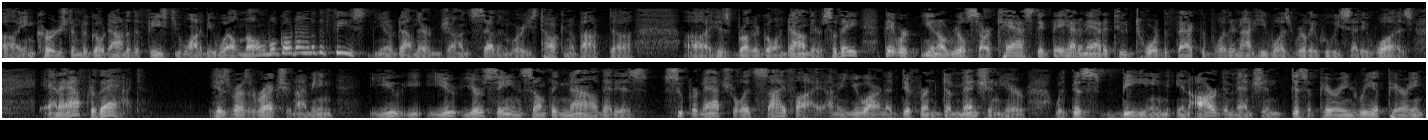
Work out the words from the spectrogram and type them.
uh, encouraged him to go down to the feast. You want to be well known? We'll go down to the feast. You know, down there in John seven, where he's talking about. Uh, uh, his brother going down there. So they they were you know real sarcastic. They had an attitude toward the fact of whether or not he was really who he said he was. And after that, his resurrection. I mean, you, you you're seeing something now that is supernatural. It's sci-fi. I mean, you are in a different dimension here with this being in our dimension disappearing, reappearing,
